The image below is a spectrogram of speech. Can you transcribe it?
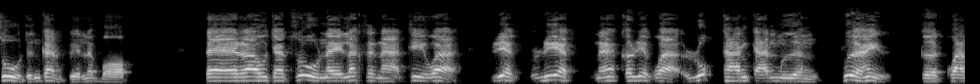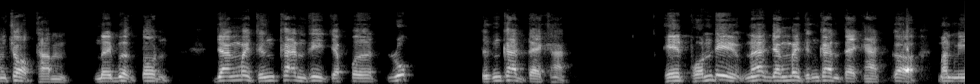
สู้ถึงขั้นเปลี่ยนระบอบ แต่เราจะสู้ในลักษณะที่ว่าเรียกเรียกนะเขาเรียกว่าลุกทางการเมืองเพื่อให้เกิดความชอบธรรมในเบื้องต้น ยังไม่ถึงขั้นที่จะเปิดลุกถึงขั้นแตกหัก เหตุผลที่นะ ยังไม่ถึงขั้นแตกหักก็มันมี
